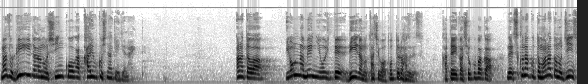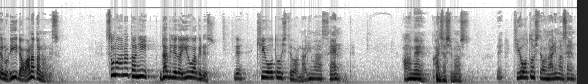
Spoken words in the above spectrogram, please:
まずリーダーの信仰が回復しなきゃいけない。あなたはいろんな面においてリーダーの立場を取ってるはずです。家庭か職場か。ね、少なくともあなたの人生のリーダーはあなたなんです。そのあなたにダビデが言うわけです、ね、気を落としてはなりません。アーメン。感謝します、ね、気を落としてはなりません。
